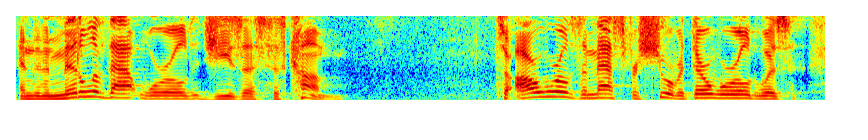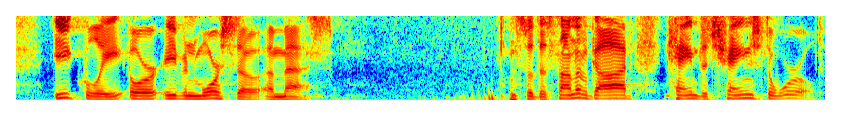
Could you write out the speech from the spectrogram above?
And in the middle of that world, Jesus has come. So our world's a mess for sure, but their world was equally or even more so a mess. And so the Son of God came to change the world.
